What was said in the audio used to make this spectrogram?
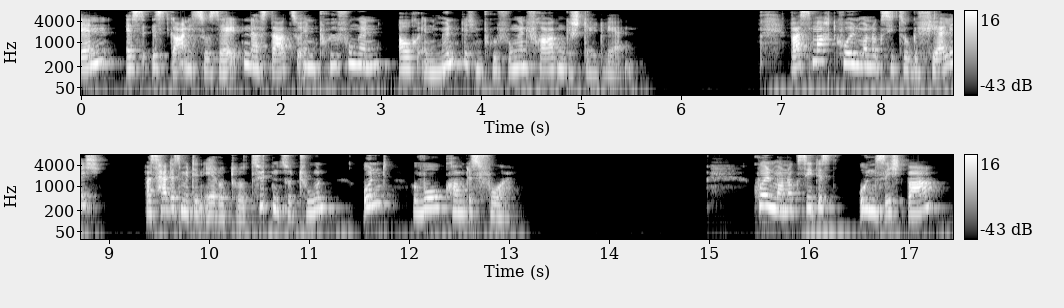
Denn es ist gar nicht so selten, dass dazu in Prüfungen, auch in mündlichen Prüfungen, Fragen gestellt werden. Was macht Kohlenmonoxid so gefährlich? Was hat es mit den Erythrozyten zu tun? Und wo kommt es vor? Kohlenmonoxid ist unsichtbar,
